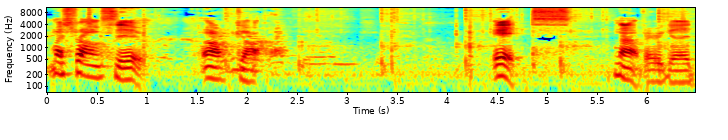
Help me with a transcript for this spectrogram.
my strong suit. Oh god, it's not very good.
